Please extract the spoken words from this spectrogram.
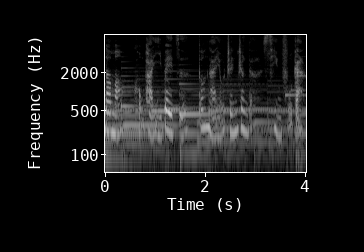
那么恐怕一辈子都难有真正的幸福感。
